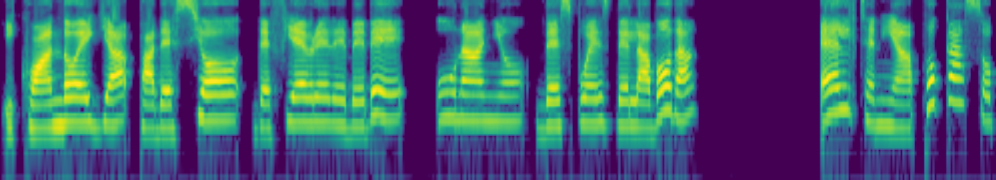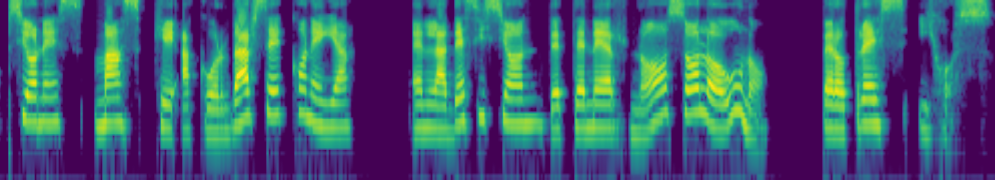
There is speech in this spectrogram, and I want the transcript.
Y cuando ella padeció de fiebre de bebé un año después de la boda, él tenía pocas opciones más que acordarse con ella en la decisión de tener no solo uno, pero tres hijos.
